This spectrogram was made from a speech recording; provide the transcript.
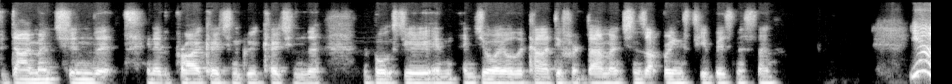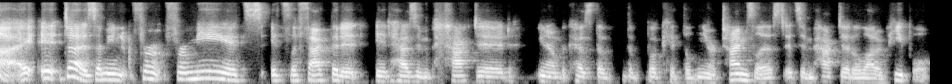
the dimension that you know the prior coaching, the group coaching, the, the books? Do you in, enjoy all the kind of different dimensions that brings to your business then? Yeah, it does. I mean, for for me, it's it's the fact that it it has impacted, you know, because the the book hit the New York Times list, it's impacted a lot of people.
